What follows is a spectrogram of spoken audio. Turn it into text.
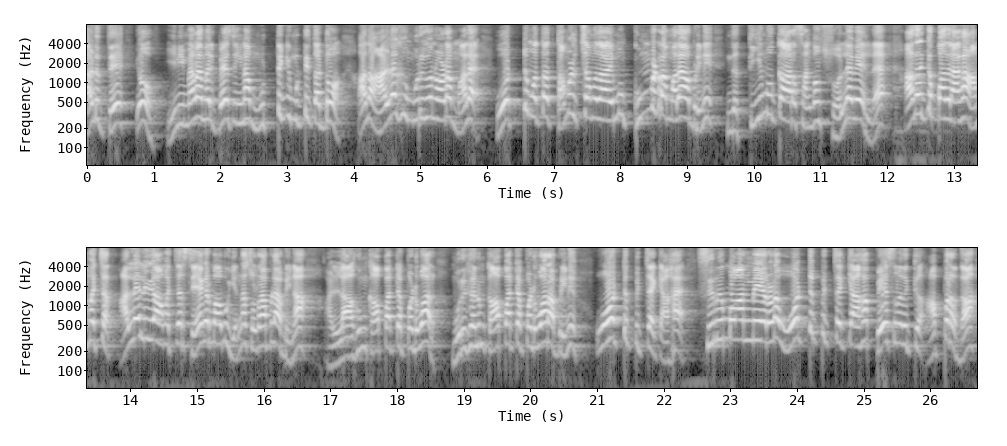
தடுத்து யோ இனிமேல மாதிரி பேசுனீங்கன்னா முட்டிக்கு முட்டி தட்டுவோம். அது அழகு முருகனோட மலை. ஒட்டுமொத்த தமிழ் சமுதாயமும் கும்பிடுற மலை அப்படின்னு இந்த திமுக அரசாங்கம் சொல்லவே இல்லை. அதற்கு பதிலாக அமைச்சர் அல்லலியா அமைச்சர் சேகர் பாபு என்ன சொல்றாப்புல அப்படின்னா அல்லாஹும் காப்பாற்றப்படுவார் முருகனும் காப்பாற்றப்படுவார் அப்படின்னு ஓட்டு பிச்சைக்காக சிறுபான்மையரோட ஓட்டு பிச்சைக்காக பேசுனதுக்கு அப்புறம் தான்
